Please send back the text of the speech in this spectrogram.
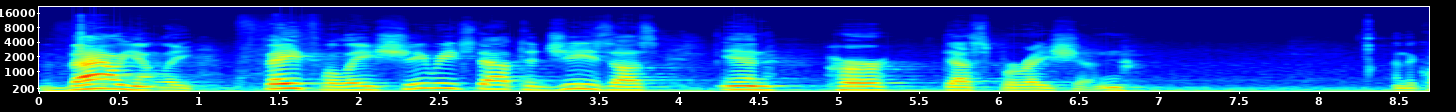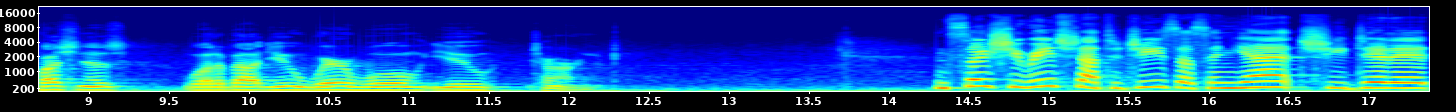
valiantly, faithfully, she reached out to Jesus in her desperation. And the question is what about you? Where will you turn? And so she reached out to Jesus, and yet she did it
